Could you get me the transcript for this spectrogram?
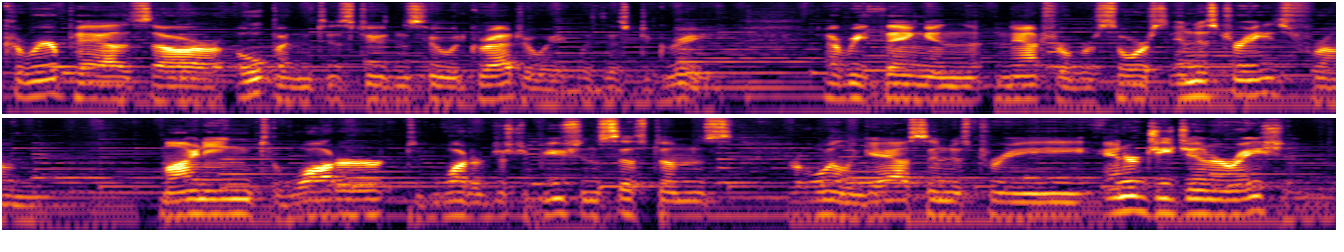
career paths are open to students who would graduate with this degree. Everything in natural resource industries from mining to water to water distribution systems, for oil and gas industry, energy generation,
